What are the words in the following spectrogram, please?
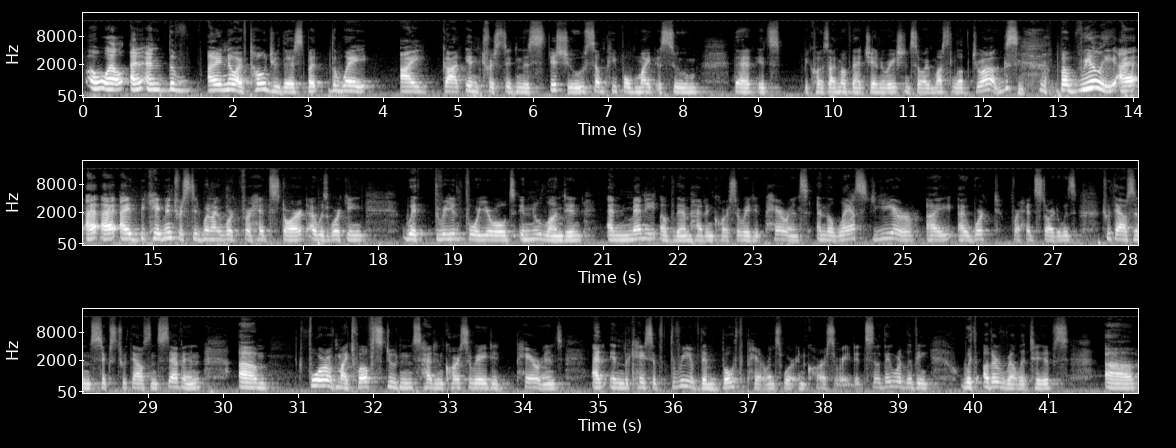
Oh, well, and, and the, I know I've told you this, but the way I got interested in this issue, some people might assume that it's because I'm of that generation, so I must love drugs. but really, I, I, I, became interested when I worked for Head Start. I was working with three and four year olds in New London, and many of them had incarcerated parents. And the last year I, I worked for Head Start, it was 2006, 2007. Um, four of my 12 students had incarcerated parents, and in the case of three of them, both parents were incarcerated. So they were living with other relatives, uh,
